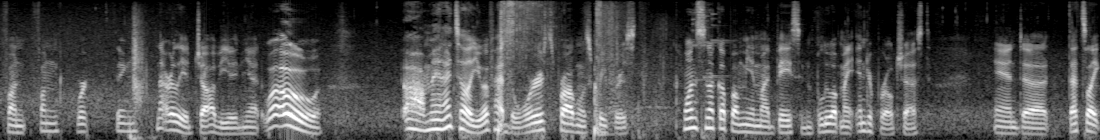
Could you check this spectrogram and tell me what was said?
Fun, fun work thing. Not really a job even yet. Whoa! Oh man, I tell you, I've had the worst problem with creepers. one snuck up on me in my base and blew up my ender pearl chest. And uh, that's like,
